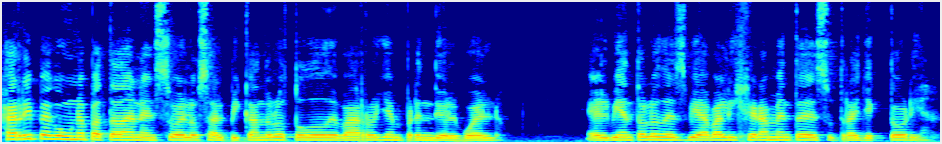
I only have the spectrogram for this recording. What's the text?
Harry pegó una patada en el suelo, salpicándolo todo de barro y emprendió el vuelo. El viento lo desviaba ligeramente de su trayectoria.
